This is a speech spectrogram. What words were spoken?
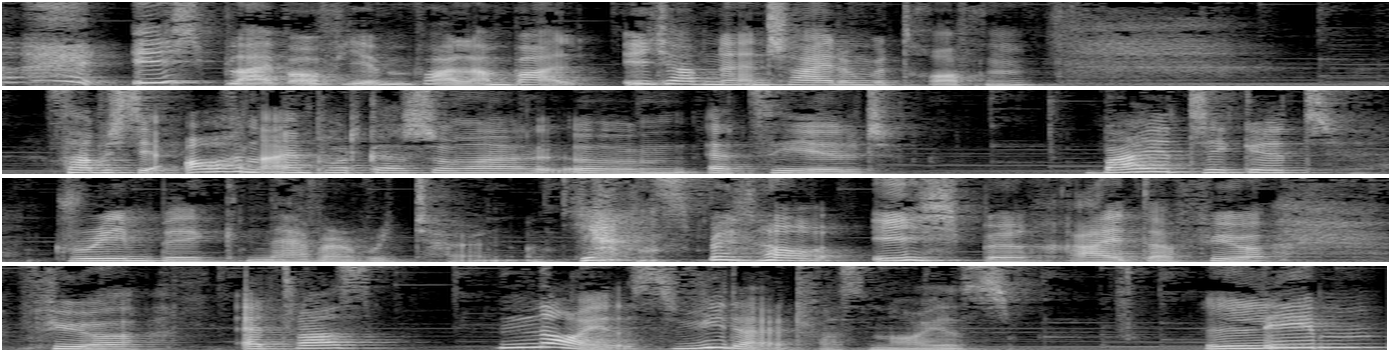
ich bleibe auf jeden Fall am Ball. Ich habe eine Entscheidung getroffen. Das habe ich dir auch in einem Podcast schon mal ähm, erzählt. Buy a ticket, dream big, never return. Und jetzt bin auch ich bereit dafür, für etwas Neues, wieder etwas Neues. Leben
